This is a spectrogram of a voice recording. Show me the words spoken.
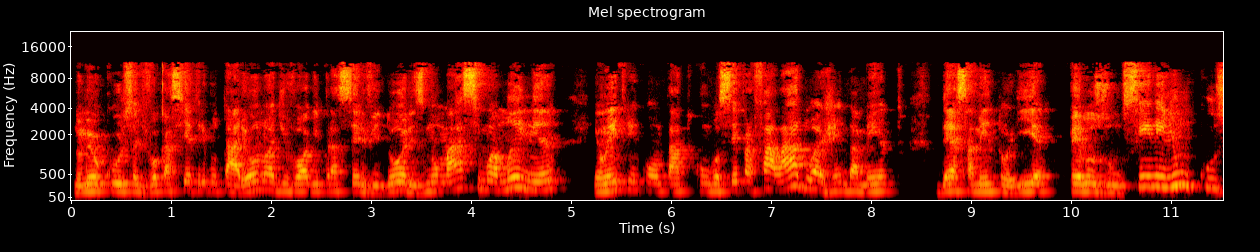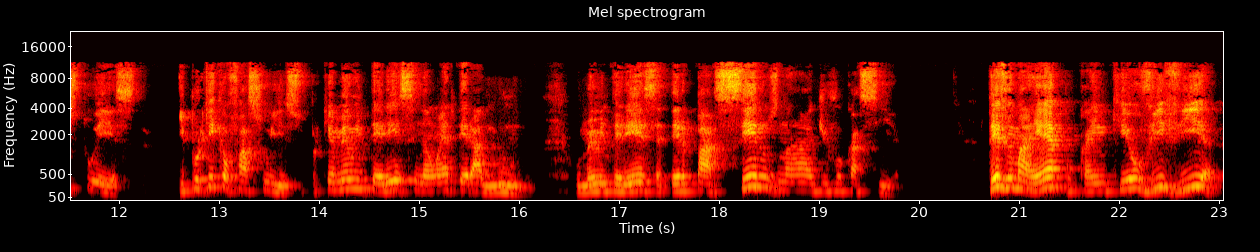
no meu curso Advocacia Tributária ou no Advogue para Servidores, no máximo amanhã eu entro em contato com você para falar do agendamento dessa mentoria pelo Zoom, sem nenhum custo extra. E por que, que eu faço isso? Porque o meu interesse não é ter aluno, o meu interesse é ter parceiros na advocacia. Teve uma época em que eu vivia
